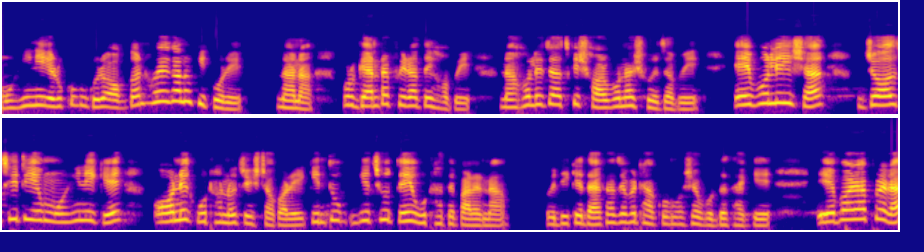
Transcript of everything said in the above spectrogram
মোহিনী এরকম করে অজ্ঞান হয়ে গেল কি করে? না না, ওর জ্ঞানটা ফেরাতে হবে। না হলে যে আজকে সর্বনাশ হয়ে যাবে। এই বলে ঈশা জল ছিটিয়ে মোহিনীকে অনেক উঠানোর চেষ্টা করে, কিন্তু কিছুতেই উঠাতে পারে না। ওইদিকে দেখা যাবে ঠাকুরমশাই বলতে থাকে, এবার আপনারা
